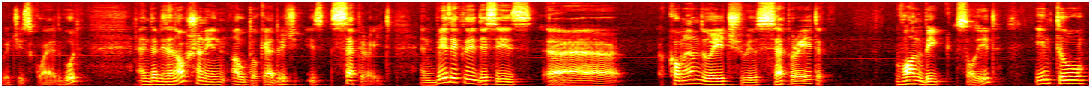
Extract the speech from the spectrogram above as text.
which is quite good. And there is an option in AutoCAD which is separate. And basically this is uh, a command which will separate one big solid into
